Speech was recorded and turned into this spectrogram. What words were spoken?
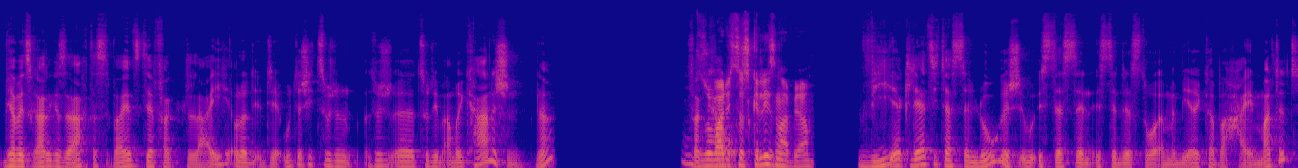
wir haben jetzt gerade gesagt, das war jetzt der Vergleich oder der, Unterschied zwischen, zwischen äh, zu dem amerikanischen. Ne? Verkauf. Soweit ich das gelesen habe, ja. Wie erklärt sich das denn logisch? Ist das denn, ist denn der Store in Amerika beheimatet?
